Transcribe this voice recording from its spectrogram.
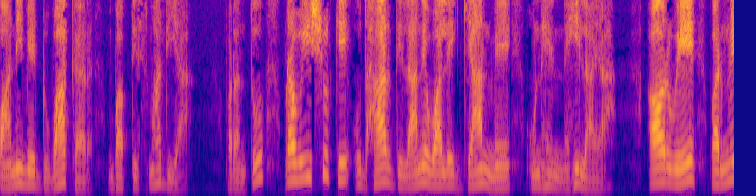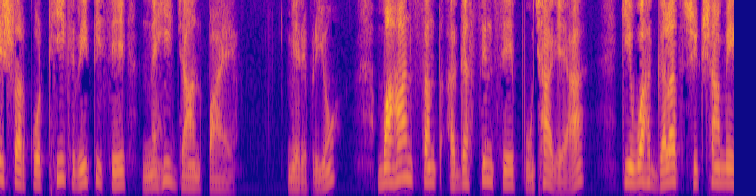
पानी में डुबाकर बपतिस्मा दिया, परंतु प्रभु यीशु के उधार दिलाने वाले ज्ञान में उन्हें नहीं लाया और वे परमेश्वर को ठीक रीति से नहीं जान पाए। मेरे प्रियो, महान संत अगस्तिन से पूछा गया कि वह गलत शिक्षा में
